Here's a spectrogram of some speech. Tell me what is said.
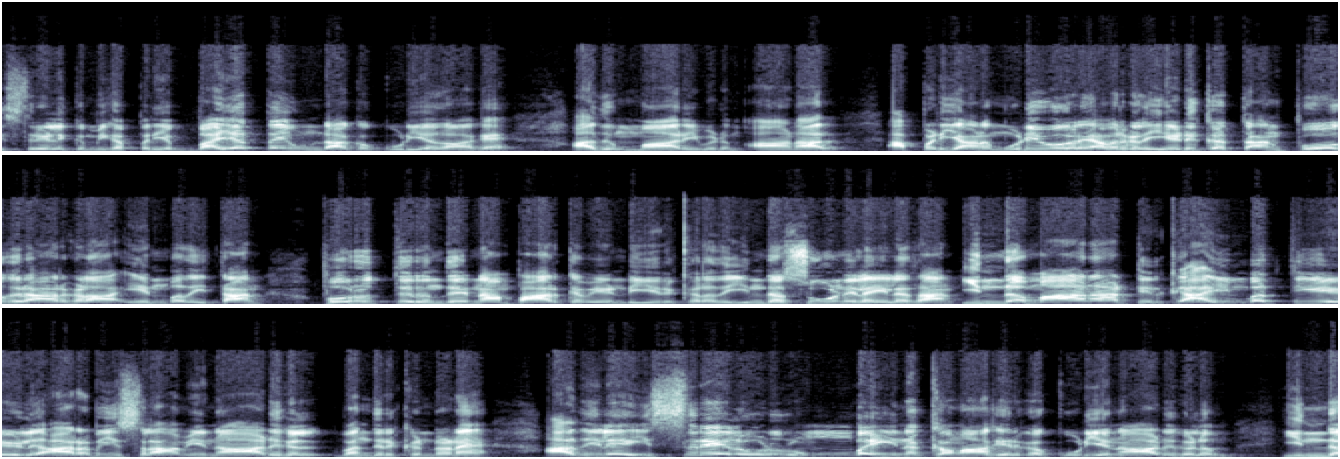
இஸ்ரேலுக்கு மிகப்பெரிய பயத்தை உண்டாக்கக்கூடியதாக அது மாறிவிடும். ஆனால் அப்படியான முடிவுகளை அவர்கள் எடுக்கத்தான் போகிறார்களா என்பதைத்தான் பொறுத்திருந்து நாம் பார்க்க வேண்டி இருக்கிறது இந்த சூழ்நிலையில தான் இந்த மாநாட்டிற்கு ஐம்பத்தி ஏழு அரபு இஸ்லாமிய நாடுகள் வந்திருக்கின்றன. அதிலே இஸ்ரேலோடு ரொம்ப இணக்கமாக இருக்கக்கூடிய நாடுகளும் இந்த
